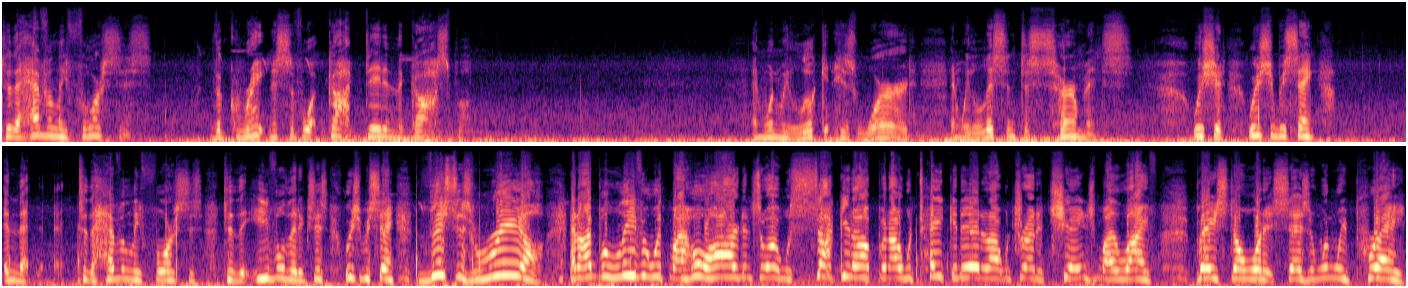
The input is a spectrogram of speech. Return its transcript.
to the heavenly forces the greatness of what God did in the gospel. And when we look at his word and we listen to sermons, we should we should be saying in the to the heavenly forces, to the evil that exists. We should be saying, This is real, and I believe it with my whole heart, and so I will suck it up and I will take it in and I will try to change my life based on what it says. And when we pray,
